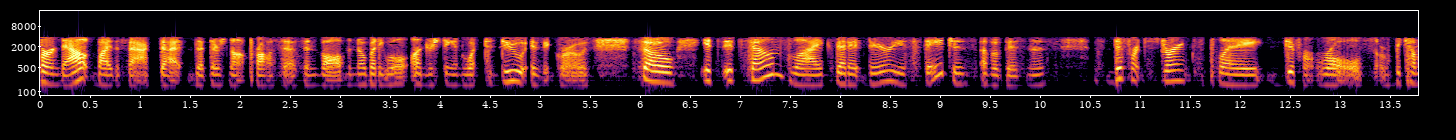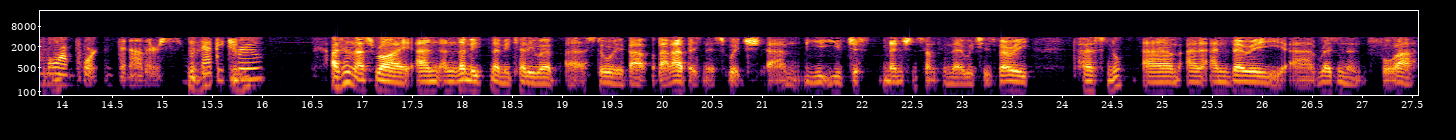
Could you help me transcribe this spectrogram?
burned out by the fact that that there's not process involved and nobody will understand what to do as it grows. So it it sounds like that at various stages of a business different strengths play different roles or become more mm-hmm. important than others. Would mm-hmm. that be true? I think that's right, and, and let me let me tell you a, a story about, about our business, which um, you, have just mentioned something there, which is very personal um, and, and, very uh, resonant for us.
